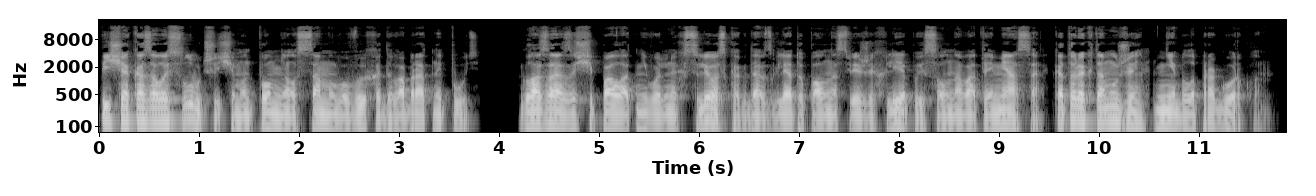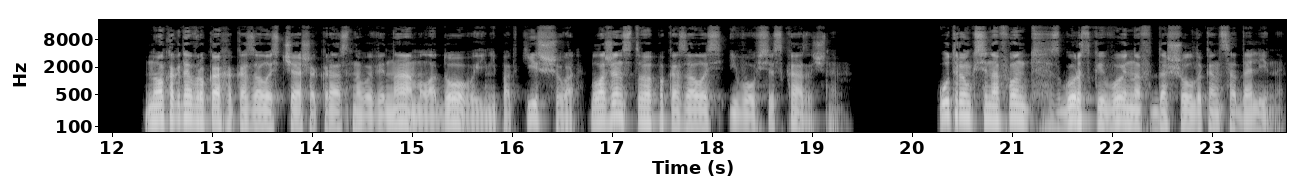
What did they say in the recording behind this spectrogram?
Пища оказалась лучше, чем он помнил с самого выхода в обратный путь. Глаза защипало от невольных слез, когда взгляд упал на свежий хлеб и солоноватое мясо, которое к тому же не было прогорклым. Но когда в руках оказалась чаша красного вина, молодого и не подкисшего, блаженство показалось и вовсе сказочным. Утром Ксенофонт с горсткой воинов дошел до конца долины.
